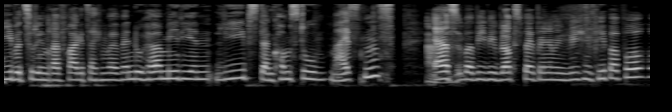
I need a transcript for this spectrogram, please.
die Liebe zu den drei Fragezeichen, weil wenn du Hörmedien liebst, dann kommst du meistens Ah. erst über Bibi Blocksberg, Benjamin Blümchen, Pipapo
